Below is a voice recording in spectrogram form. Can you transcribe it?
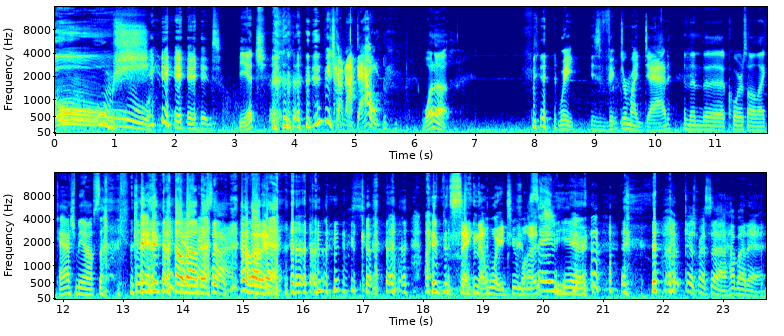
Oh shit! Bitch. Bitch got knocked out. what up? Wait, is Victor my dad? and then the chorus all like, "Cash me outside." How about that? outside. How How about about that? I've been saying that way too much. Same here. cash me outside. How about that?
